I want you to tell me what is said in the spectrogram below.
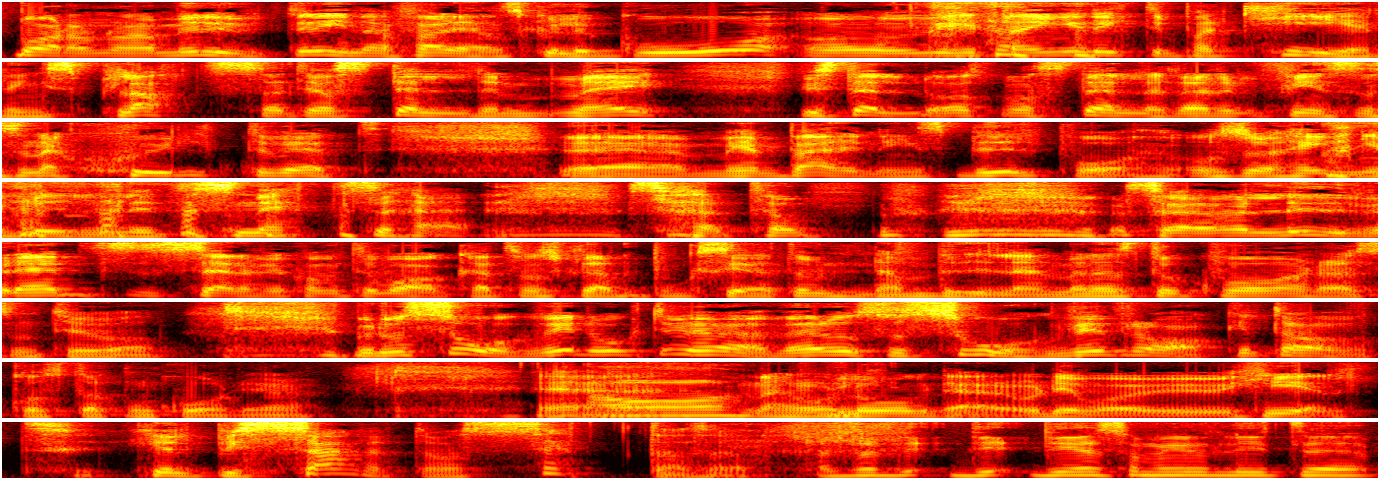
bara några minuter innan färjan skulle gå. Och vi hittade ingen riktig parkeringsplats så att jag ställde mig vi ställde oss på ett ställe där det finns en sån här skylt du vet eh, med en bärgningsbil på. Och så hänger bilen lite snett så här. Så att de så jag var livrädd sen när vi kom tillbaka att de skulle ha boxerat undan bilen men den stod kvar där som tur var. Men då såg vi då åkte vi över och så såg vi vraket av Costa Concordia eh, Ja. när hon låg där. Och det var ju helt helt bisarrt att ha sett alltså. Alltså det, det, det som är lite,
